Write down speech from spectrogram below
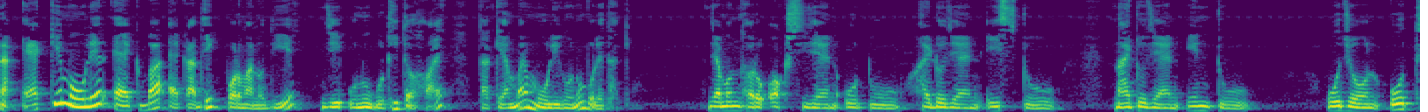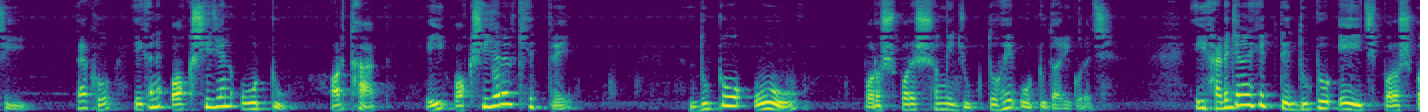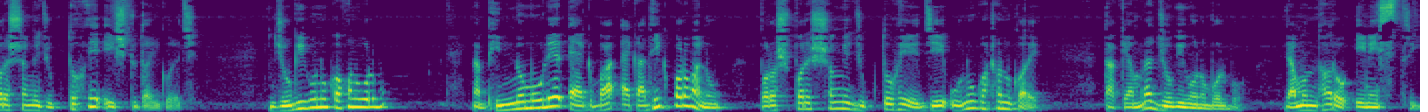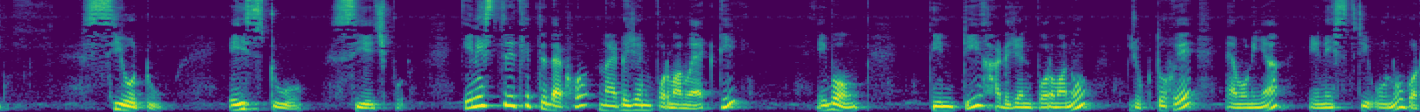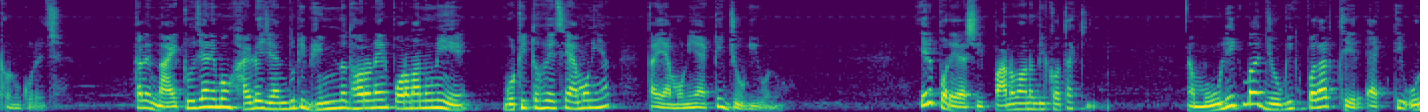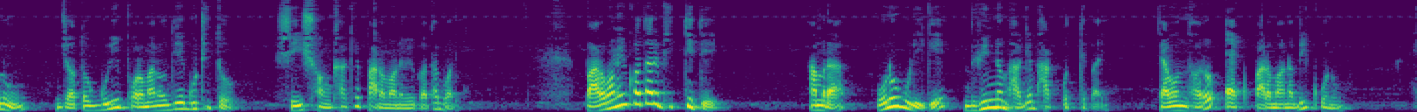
না একই মৌলের এক বা একাধিক পরমাণু দিয়ে যে অণু গঠিত হয়, তাকে আমরা মৌলিক অণু বলে থাকি। যেমন ধরো oxygen O two hydrogen H two nitrogen N two ozone O three দেখো, এখানে অক্সিজেন ও টু অর্থাৎ এই অক্সিজেনের ক্ষেত্রে দুটো ও পরস্পরের সঙ্গে যুক্ত হয়ে ও টু তৈরি করেছে। এই হাইড্রোজেনের ক্ষেত্রে দুটো এইচ পরস্পরের সঙ্গে যুক্ত হয়ে এইচ টু তৈরি করেছে। যৌগিক অণু কখন বলব? না, ভিন্ন মৌলের এক বা একাধিক পরমাণু পরস্পরের সঙ্গে যুক্ত হয়ে যে অণু গঠন করে, তাকে আমরা যৌগিক অণু বলব। যেমন ধরো NS three CO two H two O CH four NS থ্রির ক্ষেত্রে দেখো, নাইট্রোজেন পরমাণু একটি এবং তিনটি হাইড্রোজেন পরমাণু যুক্ত হয়ে অ্যামোনিয়া এনএস অণু গঠন করেছে। তাহলে নাইট্রোজেন এবং হাইড্রোজেন দুটি ভিন্ন ধরনের পরমাণু নিয়ে গঠিত হয়েছে অ্যামোনিয়া, তাই অ্যামোনিয়া একটি যৌগিক অণু। এরপরে আসি পারমাণবিকতা কি? না, মৌলিক বা যৌগিক পদার্থের একটি অণু যতগুলি পরমাণু দিয়ে গঠিত, সেই সংখ্যাকে পারমাণবিকতা বলে। পারমাণবিকতার ভিত্তিতে আমরা অণুগুলিকে বিভিন্ন ভাগে ভাগ করতে পারি। যেমন ধরো, এক পারমাণবিক অণু।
